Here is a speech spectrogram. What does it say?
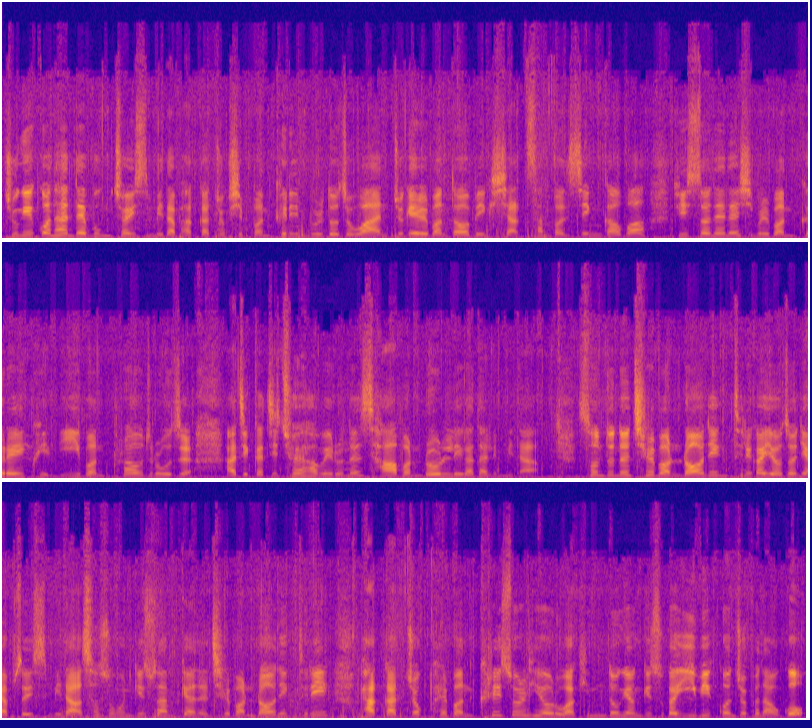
중위권 한대 뭉쳐 있습니다. 바깥쪽 10번 그린 불도저와 안쪽에 1번 더 빅샷, 3번 싱가와 뒷선에는 11번 그레이 퀸, 2번 프라우드 로즈, 아직까지 최하위로는 4번 롤리가 달립니다. 선두는 7번 러닝 트리가 여전히 앞서 있습니다. 서승훈 기수와 함께하는 7번 러닝 트리, 바깥쪽 8번 크리솔 히어로와 김동현 기수가 2위권 좁혀 나오고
